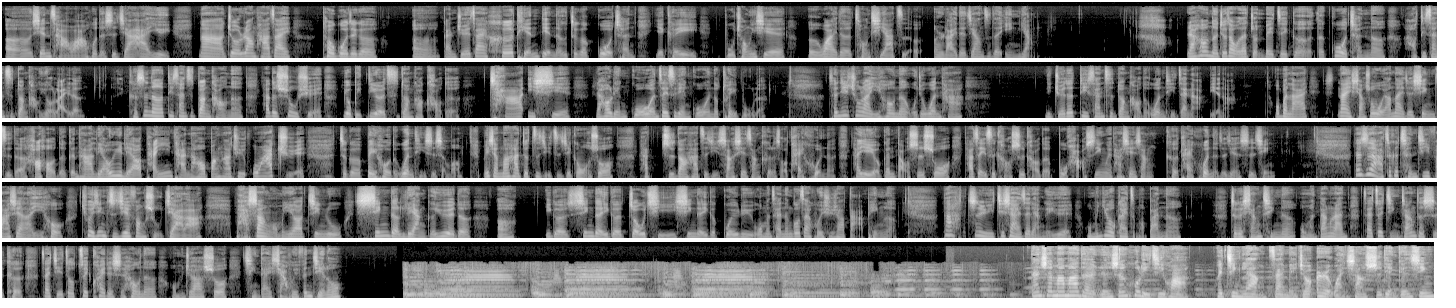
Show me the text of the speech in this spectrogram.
呃仙草啊，或者是加爱玉，那就让它在透过这个呃感觉在喝甜点的这个过程，也可以补充一些额外的从奇亚籽而来的这样子的营养。然后呢，就在我在准备这个的过程呢，好，第三次段考又来了。可是呢，第三次段考呢，他的数学又比第二次段考考的差一些。然后连国文这次连国文都退步了。成绩出来以后呢，我就问他：“你觉得第三次段考的问题在哪边啊？”我本来那想说我要耐着性子的好好的跟他聊一聊、谈一谈，然后帮他去挖掘这个背后的问题是什么。没想到他就自己直接跟我说，他知道他自己上线上课的时候太混了。他也有跟导师说，他这一次考试考得不好，是因为他线上课太混了这件事情。但是啊，这个成绩发下来以后，就已经直接放暑假啦。马上我们又要进入新的两个月的呃。一个新的一个周期，新的一个规律，我们才能够再回学校打拼了。那至于接下来这两个月，我们又该怎么办呢？这个详情呢，我们当然在最紧张的时刻，在节奏最快的时候呢，我们就要说，请待下回分解喽。单身妈妈的人生护理计划会尽量在每周二晚上十点更新。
